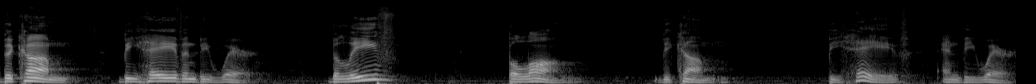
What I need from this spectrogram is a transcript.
become, behave, and beware. Believe, belong, become, behave, and beware.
